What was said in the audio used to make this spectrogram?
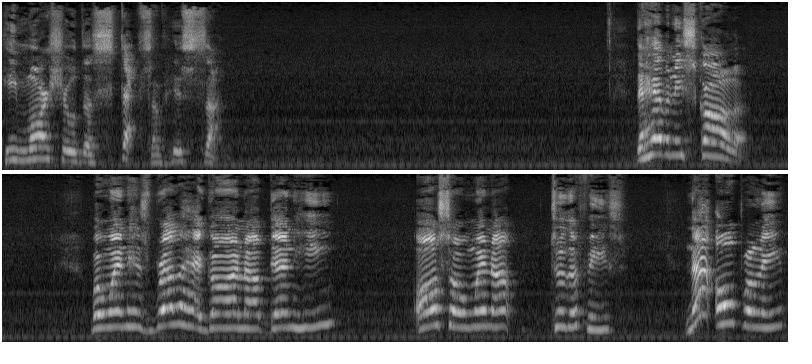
he marshaled the steps of his son. the heavenly scholar. But when his brother had gone up, then he also went up to the feast, not openly,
